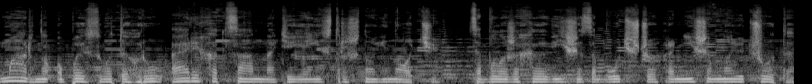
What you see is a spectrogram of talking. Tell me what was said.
Марно описувати гру Еріха Цанна тієї страшної ночі. Це було жахливіше за будь-що раніше мною чути,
